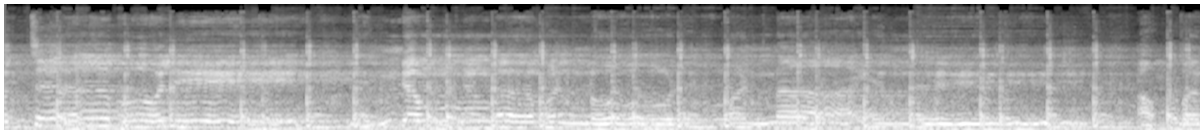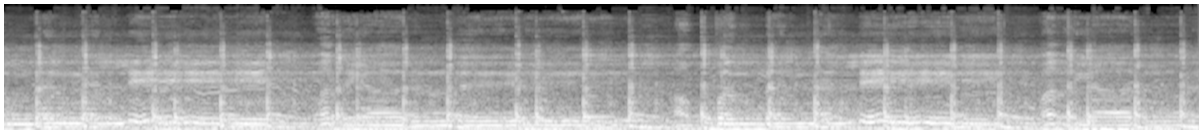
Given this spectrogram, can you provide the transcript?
ഒച്ച പോലെ എന്റെ അമ്മ മണ്ണോട് മണ്ണായെന്ന് അപ്പം തന്നല്ലേ പറയാറുണ്ട് അപ്പം തന്നല്ലേ പറയാറുണ്ട്.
